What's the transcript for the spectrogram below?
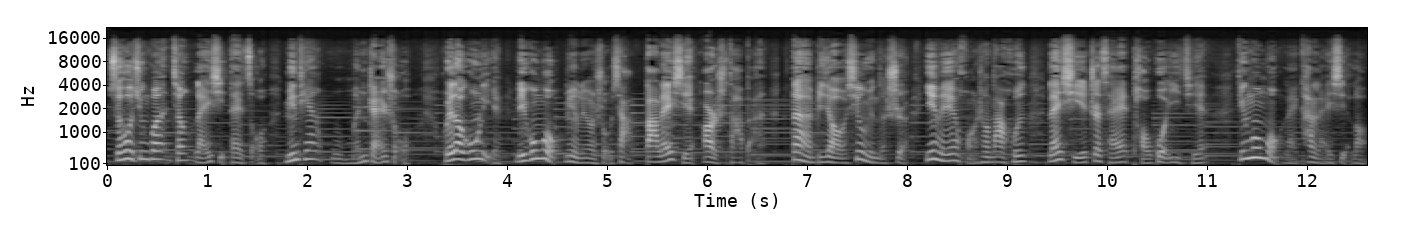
随后，军官将来喜带走，明天午门斩首。回到宫里，李公公命令手下打来喜二十大板。但比较幸运的是，因为皇上大婚，来喜这才逃过一劫。丁公公来看来喜了。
